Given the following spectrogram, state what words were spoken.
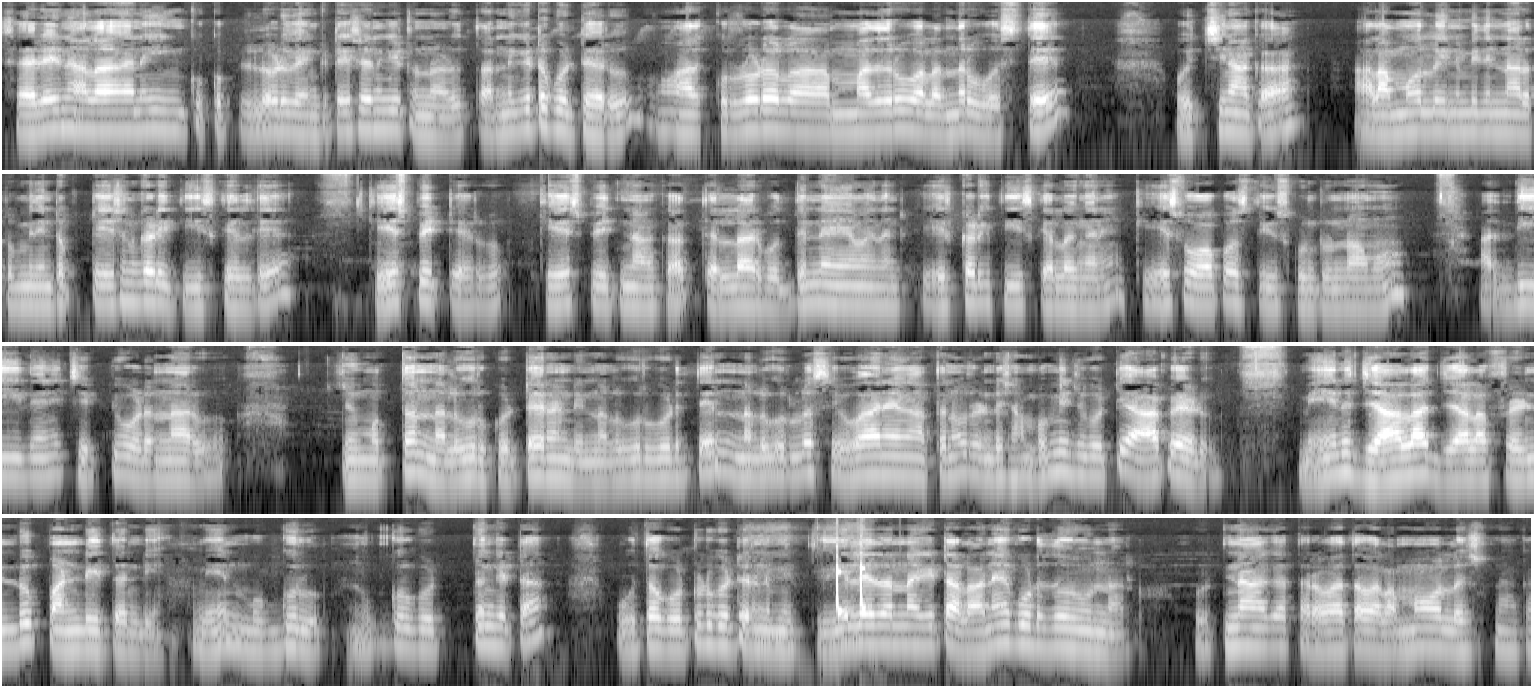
సరేనా అలాగని ఇంకొక పిల్లోడు వెంకటేష్ అని గిట్ట ఉన్నాడు. తన్ను గిట్ట కొట్టారు. ఆ కుర్రోడు వాళ్ళ మదరు వాళ్ళందరూ వస్తే వచ్చినాక వాళ్ళ అమ్మోళ్ళు ఎనిమిదిన్నర తొమ్మిదింటప్పుడు స్టేషన్ కాడికి తీసుకెళ్తే కేసు పెట్టారు. కేసు పెట్టినాక తెల్లారి పొద్దున్నే ఏమైందంటే కేసు కాడికి తీసుకెళ్ళంగానే కేసు వాపస్ తీసుకుంటున్నాము. అది ఇది అని చెప్పి వాడన్నారు మొత్తం నలుగురు కొట్టారండి. నలుగురు కొడితే నలుగురిలో శివ అనే అతను రెండు చంపమించి కొట్టి ఆపాడు. మెయిన్ జాల జాలా ఫ్రెండ్ పండిత్ అండి. మెయిన్ ముగ్గురు. ముగ్గురు కొట్టడం గిట్ట ఊత కొట్టుడు కొట్టారండి. మీరు తీయలేదన్నా గిట్ట అలానే కొడుతూ ఉన్నారు. కొట్టినాక తర్వాత వాళ్ళ అమ్మ వాళ్ళు వచ్చినాక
